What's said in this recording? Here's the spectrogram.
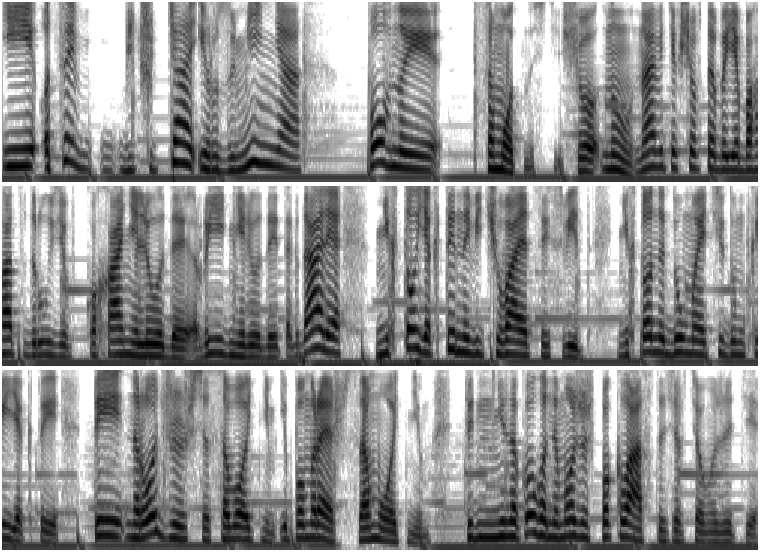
І оце відчуття і розуміння повної самотності. Що ну, навіть якщо в тебе є багато друзів, кохані люди, рідні люди і так далі, ніхто, як ти, не відчуває цей світ, ніхто не думає ці думки, як ти. Ти народжуєшся самотнім і помреш самотнім. Ти ні на кого не можеш покластися в цьому житті.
